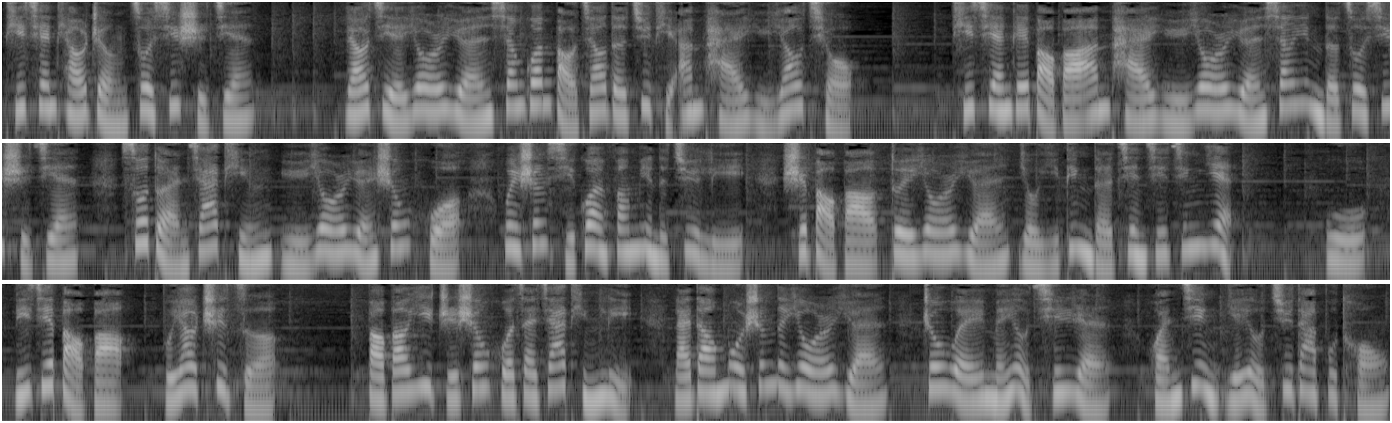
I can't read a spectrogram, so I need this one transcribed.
提前调整作息时间，了解幼儿园相关保教的具体安排与要求。提前给宝宝安排与幼儿园相应的作息时间，缩短家庭与幼儿园生活、卫生习惯方面的距离，使宝宝对幼儿园有一定的间接经验。五、理解宝宝，不要斥责。宝宝一直生活在家庭里，来到陌生的幼儿园，周围没有亲人，环境也有巨大不同，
